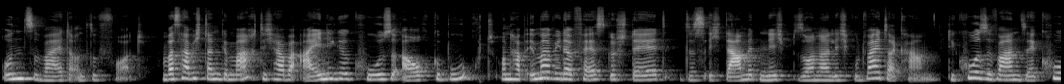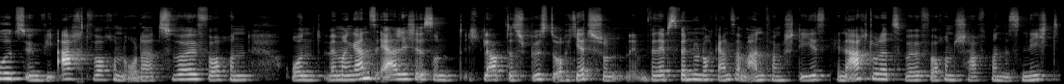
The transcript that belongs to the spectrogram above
Und so weiter und so fort. Und was habe ich dann gemacht? Ich habe einige Kurse auch gebucht und habe immer wieder festgestellt, dass ich damit nicht sonderlich gut weiterkam. Die Kurse waren sehr kurz, irgendwie acht Wochen oder zwölf Wochen. Und wenn man ganz ehrlich ist, und ich glaube, das spürst du auch jetzt schon, selbst wenn du noch ganz am Anfang stehst, in acht oder zwölf Wochen schafft man es nicht,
